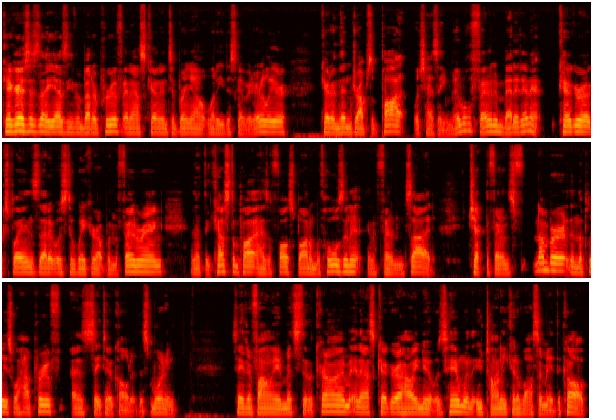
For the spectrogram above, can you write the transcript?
Kogoro says that he has even better proof and asks Conan to bring out what he discovered earlier. Conan then drops a pot, which has a mobile phone embedded in it. Kogoro explains that it was to wake her up when the phone rang, that the custom pot has a false bottom with holes in it and a phone inside. Check the phone's number, then the police will have proof, as Sato called it this morning. Sato finally admits to the crime and asks Kogoro how he knew it was him when the Utani could have also made the call.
